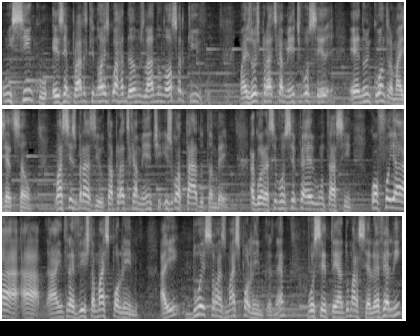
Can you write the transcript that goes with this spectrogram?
uns cinco exemplares que nós guardamos lá no nosso arquivo. Mas hoje praticamente você é, não encontra mais edição. O Assis Brasil está praticamente esgotado também. Agora, se você perguntar assim, qual foi a, a, a entrevista mais polêmica? Aí, duas são as mais polêmicas, né? Você tem a do Marcelo Evelyn,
